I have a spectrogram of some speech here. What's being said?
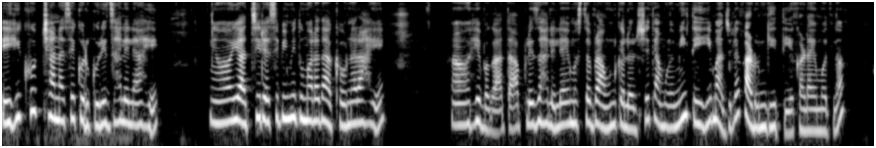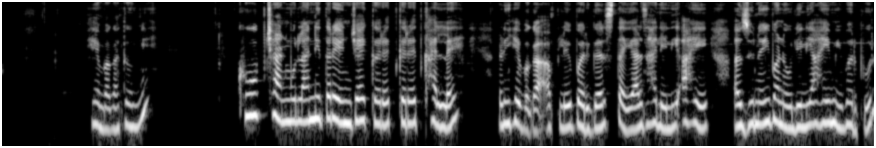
तेही खूप छान असे कुरकुरीत झालेले आहे. याची रेसिपी मी तुम्हाला दाखवणार आहे. हे बघा आता आपले झालेले आहे मस्त ब्राऊन कलरचे त्यामुळे मी तेही बाजूला काढून घेते आहे कढाईमधनं. हे बघा तुम्ही. खूप छान मुलांनी तर एन्जॉय करत करत खाल्लं आहे आणि हे बघा आपले बर्गर्स तयार झालेली आहे. अजूनही बनवलेली आहे मी भरपूर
